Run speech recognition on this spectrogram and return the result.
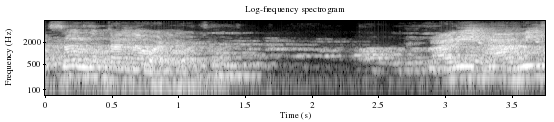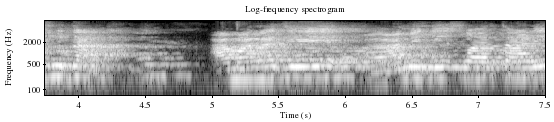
असं लोकांना वाटायचं आणि आम्ही सुद्धा आम्हाला जे आम्ही निस्वार्थ आणि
